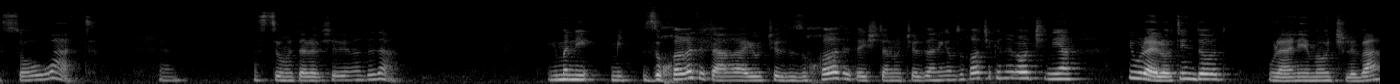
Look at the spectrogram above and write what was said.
so what, כן? אז תשומת הלב שלי נדדה. אם אני זוכרת את הארעיות של זה, זוכרת את ההשתנות של זה, אני גם זוכרת שכנראה עוד שנייה היא אולי לא תנדוד, אולי אני אהיה מאוד שלווה,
